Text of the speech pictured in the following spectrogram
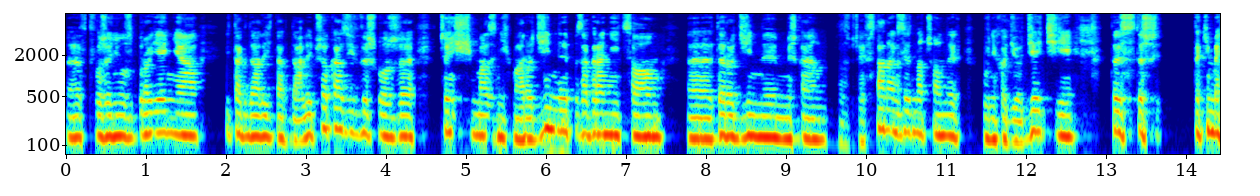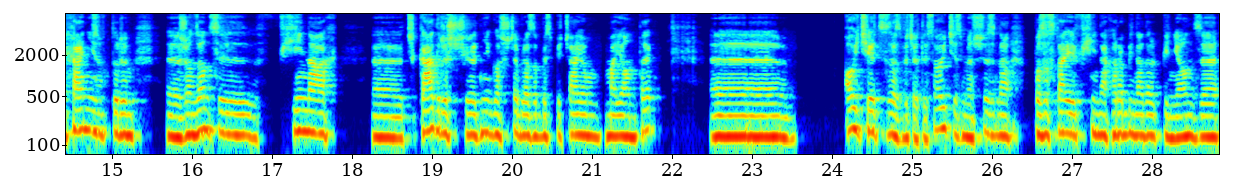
e, w tworzeniu uzbrojenia i tak dalej, i tak. Przy okazji wyszło, że część ma z nich ma rodziny za granicą, te rodziny mieszkają zazwyczaj w Stanach Zjednoczonych, głównie chodzi o dzieci. To jest też taki mechanizm, w którym rządzący w Chinach E, czy kadry średniego szczebla zabezpieczają majątek. E, ojciec, zazwyczaj to jest ojciec, mężczyzna, pozostaje w Chinach, robi nadal pieniądze,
